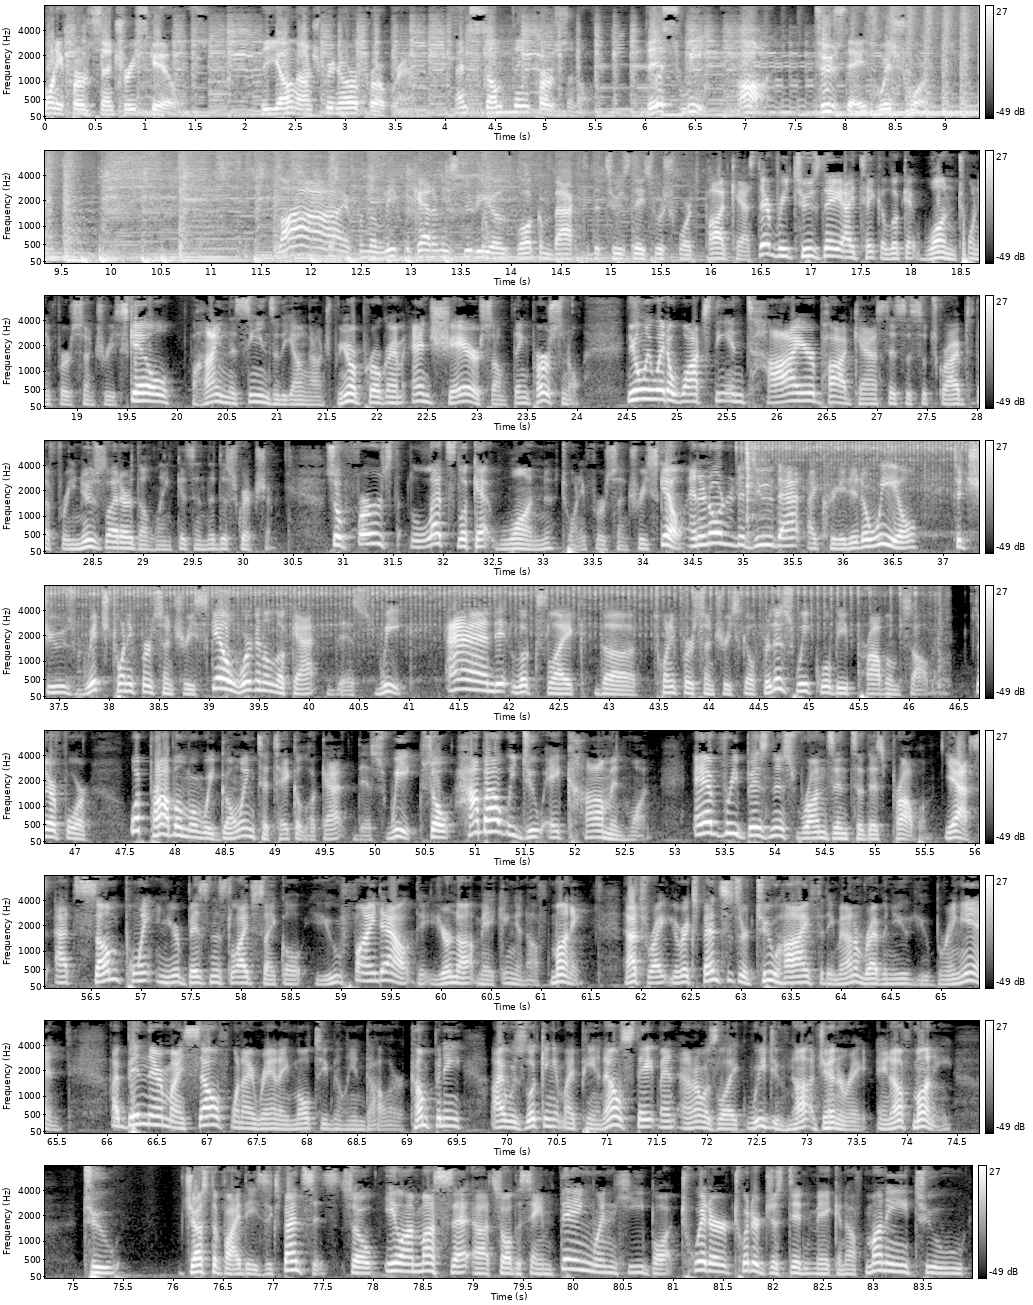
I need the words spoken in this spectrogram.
21st Century Skills, the Young Entrepreneur Program, and something personal. This week on Tuesdays with Schwartz. Live from the Leaf Academy studios, welcome back to the Tuesdays with Schwartz podcast. Every Tuesday, I take a look at one 21st century skill behind the scenes of the Young Entrepreneur Program and share something personal. The only way to watch the entire podcast is to subscribe to the free newsletter. The link is in the description. So first, let's look at one 21st century skill. And in order to do that, I created a wheel to choose which 21st century skill we're going to look at this week. And it looks like the 21st century skill for this week will be problem solving. Therefore, what problem are we going to take a look at this week? So how about we do a common one? Every business runs into this problem. Yes, at some point in your business life cycle, you find out that you're not making enough money. That's right, your expenses are too high for the amount of revenue you bring in. I've been there myself when I ran a multi-million dollar company. I was looking at my P&L statement and I was like, we do not generate enough money to justify these expenses. So Elon Musk uh, saw the same thing when he bought Twitter. Twitter just didn't make enough money to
